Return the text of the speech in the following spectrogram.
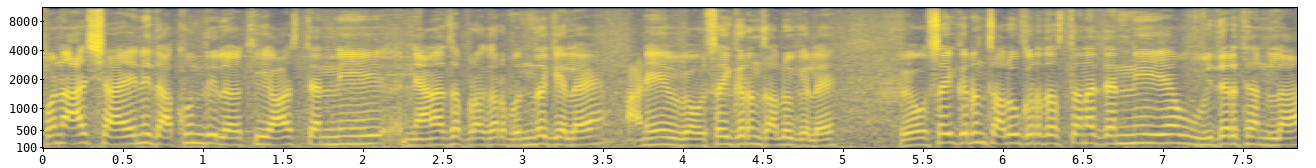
पण आज शाळेने दाखवून दिलं की आज त्यांनी ज्ञानाचा प्रकार बंद केला आहे आणि व्यावसायीकरण चालू केलं आहे व्यावसायिकरण चालू करत असताना त्यांनी या विद्यार्थ्यांना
